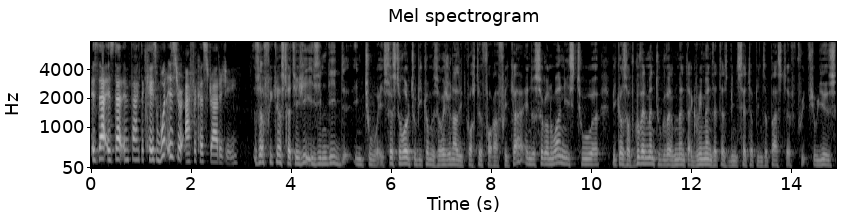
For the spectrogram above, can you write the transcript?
Is that, is that in fact the case? What is your Africa strategy? The African strategy is indeed in two ways. First of all, to become the regional headquarters for Africa, and the second one is to, uh, because of government-to-government agreement that has been set up in the past uh, few years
